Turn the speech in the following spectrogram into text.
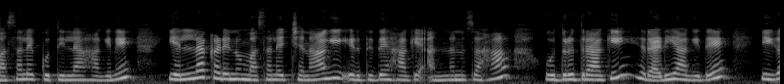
ಮಸಾಲೆ ಕೂತಿಲ್ಲ ಹಾಗೆಯೇ ಎಲ್ಲ ಕಡೆಯೂ ಮಸಾಲೆ ಚೆನ್ನಾಗಿ ಹಿಡ್ದಿದೆ. ಹಾಗೆ ಅನ್ನನೂ ಸಹ ಉದ್ರುದ್ರಾಗಿ ರೆಡಿಯಾಗಿದೆ ಈಗ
